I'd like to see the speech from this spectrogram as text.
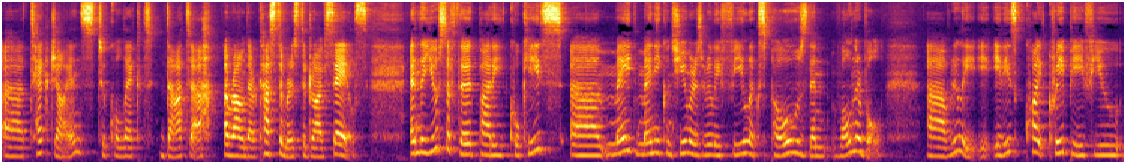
uh, tech giants to collect data around our customers to drive sales. And the use of third party cookies uh, made many consumers really feel exposed and vulnerable. Uh, really, it, is quite creepy if you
